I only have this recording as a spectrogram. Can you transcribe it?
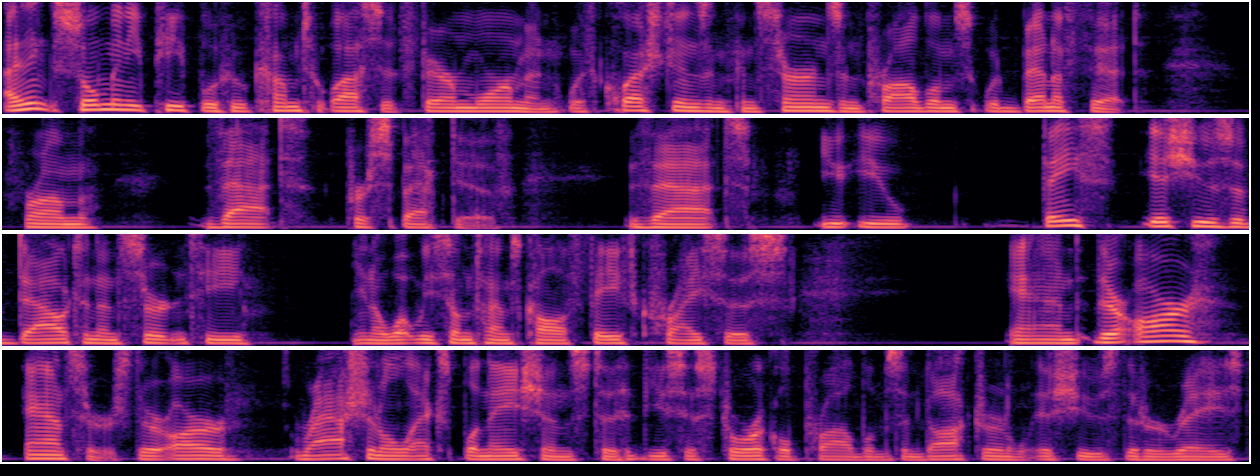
I think so many people who come to us at Fair Mormon with questions and concerns and problems would benefit from that perspective that you, you face issues of doubt and uncertainty, you know, what we sometimes call a faith crisis. And there are answers, there are rational explanations to these historical problems and doctrinal issues that are raised.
